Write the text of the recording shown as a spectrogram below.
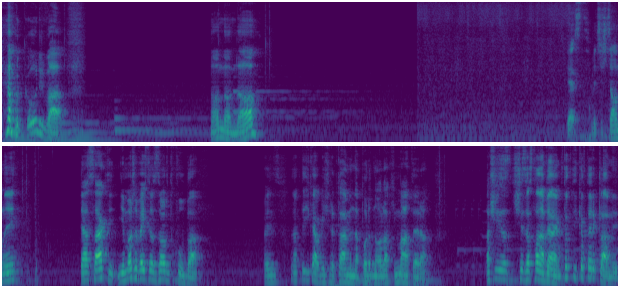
O kurwa. No, no, no. Jest, wyczyszczony. Teraz tak, nie, może wejść do Zord Kuba. Więc naklikał jakieś reklamy na pornolach i matera. Tak się, się zastanawiałem, kto klika w te reklamy.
